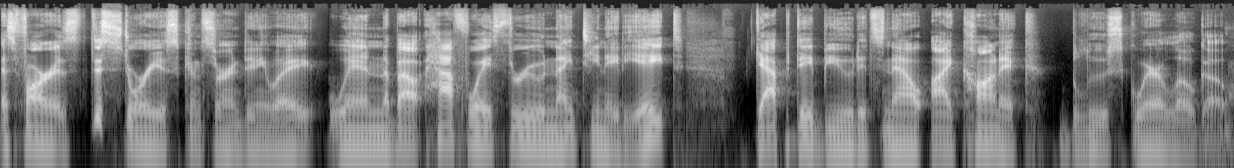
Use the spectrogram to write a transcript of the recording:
as far as this story is concerned, anyway, when about halfway through 1988, Gap debuted its now iconic blue square logo.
